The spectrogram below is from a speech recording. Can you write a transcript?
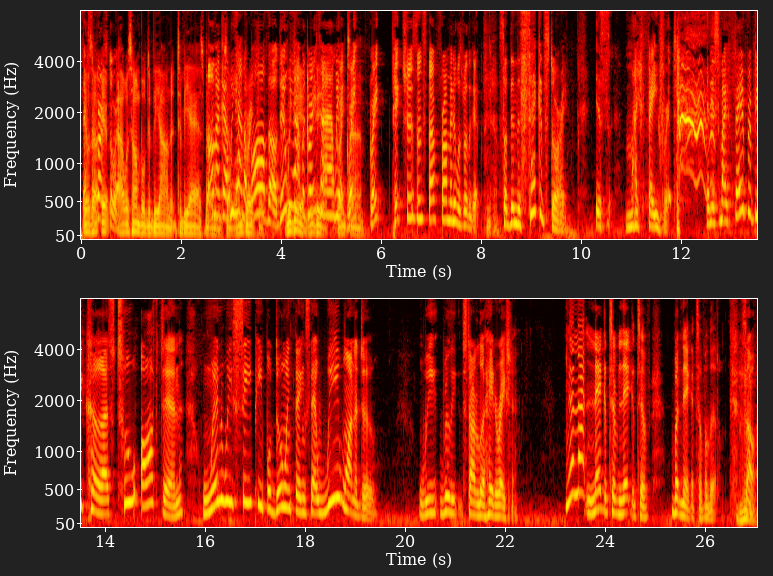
that's the a- first it- story. I was humbled to be honored to be asked. By oh my God, so we had I'm a grateful. ball though. Didn't we, have did, a great did. time? We had great, time. great pictures and stuff from it. It was really good. So then the second story is my favorite. and it's my favorite because too often when we see people doing things that we want to do, we really start a little hateration. Yeah, not negative, negative, but negative a little. Mm-hmm. So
